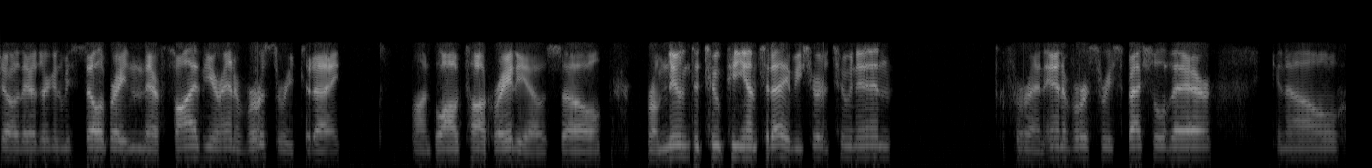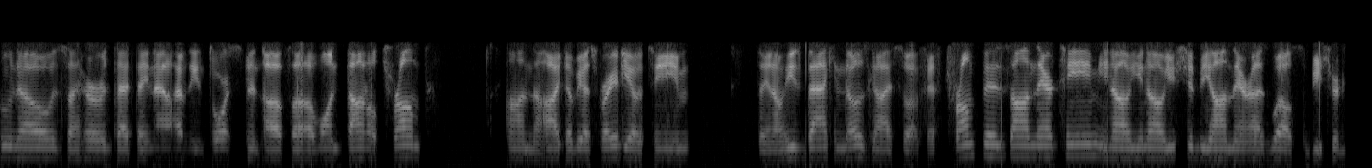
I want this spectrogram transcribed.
show there. They're going to be celebrating their five year anniversary today on Blog Talk Radio. So from noon to 2 p.m. today. Be sure to tune in for an anniversary special there. You know, who knows? I heard that they now have the endorsement of uh, one Donald Trump on the IWS radio team. So, you know, he's backing those guys. So if, if Trump is on their team, you know, you know, you should be on there as well. So be sure to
